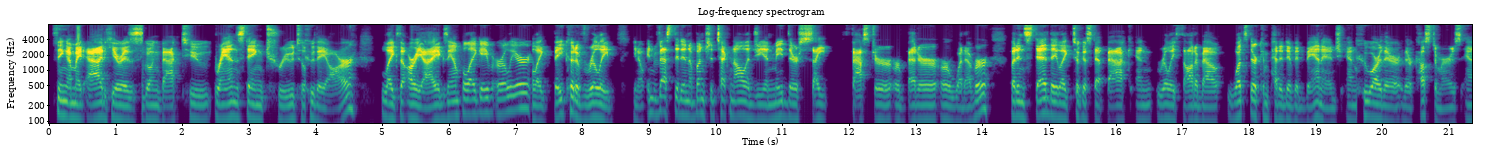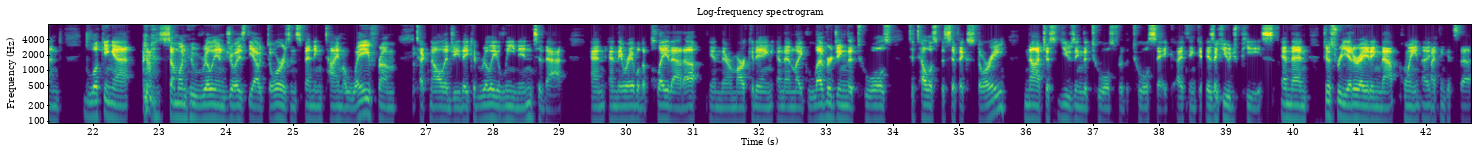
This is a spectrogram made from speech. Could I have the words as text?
thing I might add here is going back to brands staying true to who they are. Like the REI example I gave earlier, like they could have really, you know, invested in a bunch of technology and made their site faster or better or whatever but instead they like took a step back and really thought about what's their competitive advantage and who are their their customers and looking at someone who really enjoys the outdoors and spending time away from technology they could really lean into that and and they were able to play that up in their marketing and then like leveraging the tools to tell a specific story not just using the tools for the tool's sake, I think is a huge piece. And then just reiterating that point, I, I think it's the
